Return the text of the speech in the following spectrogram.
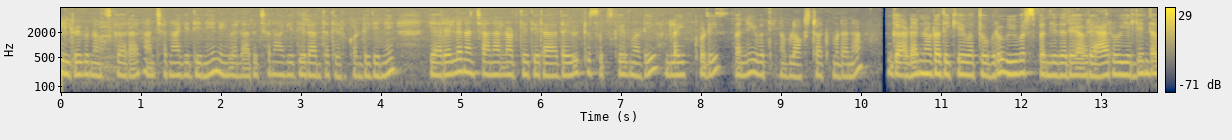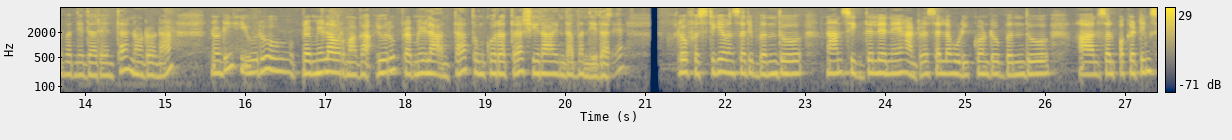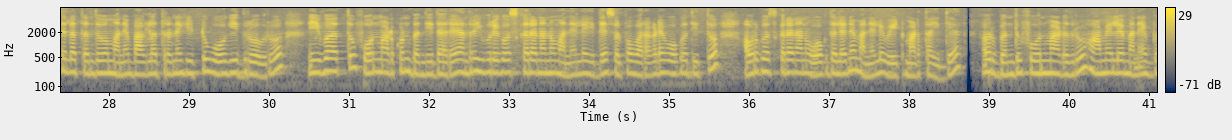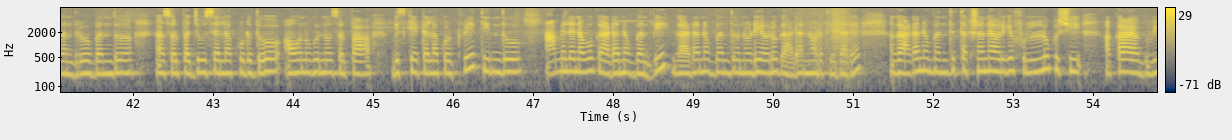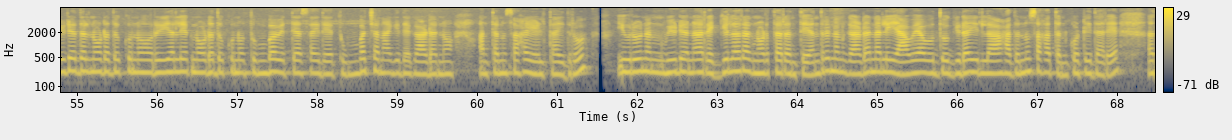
ಎಲ್ರಿಗೂ ನಮಸ್ಕಾರ. ನಾನು ಚೆನ್ನಾಗಿದ್ದೀನಿ. ನೀವೆಲ್ಲರೂ ಚೆನ್ನಾಗಿದ್ದೀರಾ ಅಂತ ತಿಳ್ಕೊಂಡಿದ್ದೀನಿ. ಯಾರೆಲ್ಲ ನನ್ನ ಚಾನಲ್ ನೋಡ್ತಿದ್ದೀರಾ, ದಯವಿಟ್ಟು ಸಬ್ಸ್ಕ್ರೈಬ್ ಮಾಡಿ, ಲೈಕ್ ಕೊಡಿ. ಬನ್ನಿ, ಇವತ್ತಿನ ಬ್ಲಾಗ್ ಸ್ಟಾರ್ಟ್ ಮಾಡೋಣ. ಗಾರ್ಡನ್ ನೋಡೋದಕ್ಕೆ ಇವತ್ತೊಬ್ಬರು ವ್ಯೂವರ್ಸ್ ಬಂದಿದ್ದಾರೆ. ಅವ್ರು ಯಾರು, ಎಲ್ಲಿಂದ ಬಂದಿದ್ದಾರೆ ಅಂತ ನೋಡೋಣ. ನೋಡಿ, ಇವರು ಪ್ರಮೀಳಾ ಅವ್ರ ಮಗ. ಇವರು ಪ್ರಮೀಳಾ ಅಂತ ತುಮಕೂರು ಹತ್ರ ಶಿರಾಯಿಂದ ಬಂದಿದ್ದಾರೆ. ಅವರು ಫಸ್ಟಿಗೆ ಒಂದ್ಸರಿ ಬಂದು, ನಾನು ಸಿಗ್ದಲೇ ಅಡ್ರೆಸ್ ಎಲ್ಲ ಹುಡಿಕೊಂಡು ಬಂದು ಅಲ್ಲಿ ಸ್ವಲ್ಪ ಕಟಿಂಗ್ಸ್ ಎಲ್ಲ ತಂದು ಮನೆ ಬಾಗ್ಲ ಹತ್ರನೇ ಇಟ್ಟು ಹೋಗಿದ್ರು ಅವರು. ಇವತ್ತು ಫೋನ್ ಮಾಡ್ಕೊಂಡು ಬಂದಿದ್ದಾರೆ. ಅಂದರೆ ಇವರಿಗೋಸ್ಕರ ನಾನು ಮನೆಯಲ್ಲೇ ಇದ್ದೆ. ಸ್ವಲ್ಪ ಹೊರಗಡೆ ಹೋಗೋದಿತ್ತು. ಅವ್ರಿಗೋಸ್ಕರ ನಾನು ಹೋಗ್ದಲೇ ಮನೆಯಲ್ಲೇ ವೆಯ್ಟ್ ಮಾಡ್ತಾ ಇದ್ದೆ. ಅವ್ರು ಬಂದು ಫೋನ್ ಮಾಡಿದ್ರು. ಆಮೇಲೆ ಮನೆಗೆ ಬಂದರು. ಬಂದು ಸ್ವಲ್ಪ ಜ್ಯೂಸ್ ಎಲ್ಲ ಕುಡಿದು ಅವನಿಗೂ ಸ್ವಲ್ಪ ಬಿಸ್ಕೆಟ್ ಎಲ್ಲ ಕೊಟ್ವಿ, ತಿಂದು, ಆಮೇಲೆ ನಾವು ಗಾರ್ಡನಿಗೆ ಬಂದ್ವಿ. ಗಾರ್ಡನಿಗೆ ಬಂದು ನೋಡಿ ಅವರು ಗಾರ್ಡನ್ ನೋಡ್ತಿದ್ದಾರೆ. ಗಾರ್ಡನಿಗೆ ಬಂದಿದ ತಕ್ಷಣ ಅವರಿಗೆ ಫುಲ್ಲು ಖುಷಿ. ಅಕ್ಕ ವಿಡಿಯೋದಲ್ಲಿ ನೋಡೋದಕ್ಕೂ ರಿಯಲಿಯಾಗಿ ನೋಡೋದಕ್ಕೂ ತುಂಬ ವ್ಯತ್ಯಾಸ ಇದೆ, ತುಂಬ ಚೆನ್ನಾಗಿದೆ ಗಾರ್ಡನ್ನು ಅಂತಲೂ ಸಹ ಹೇಳ್ತಾ ಇದ್ರು. ಇವರು ನನ್ನ ವಿಡಿಯೋನ ರೆಗ್ಯುಲರ್ ಆಗಿ ನೋಡ್ತಾರಂತೆ. ಅಂದರೆ ನನ್ನ ಗಾರ್ಡನಲ್ಲಿ ಯಾವ್ಯಾವುದು ಗಿಡ ಇಲ್ಲ ಅದನ್ನು ಸಹ ತಂದ್ಕೊಟ್ಟಿದ್ದಾರೆ.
